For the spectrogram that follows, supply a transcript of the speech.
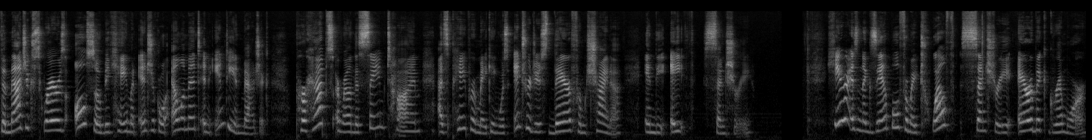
The magic squares also became an integral element in Indian magic, perhaps around the same time as papermaking was introduced there from China in the 8th century. Here is an example from a 12th century Arabic grimoire.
